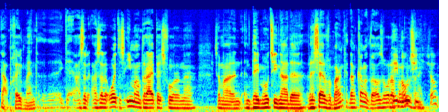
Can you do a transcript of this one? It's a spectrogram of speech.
ja, op een gegeven moment, uh, ik, als, er, als er ooit eens iemand rijp is voor een, uh, zeg maar een, een demotie naar de reservebank, dan kan het wel zo dat Demotie, zo.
